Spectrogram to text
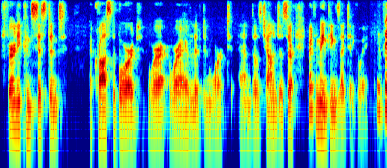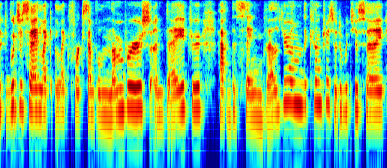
fairly consistent across the board where where I have lived and worked and those challenges. So they're the main things I take away. But would you say like like for example numbers and data have the same value in the countries, or would you say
